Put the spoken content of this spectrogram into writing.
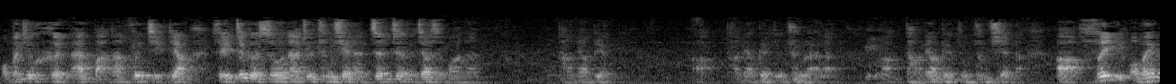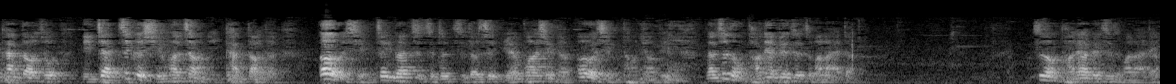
我们就很难把它分解掉。所以这个时候呢，就出现了真正的叫什么呢？糖尿病。糖尿病就出来了，啊，糖尿病就出现了，啊，所以我们看到说，你在这个循环上你看到的二型，这一般是指的指的是原发性的二型糖尿病。那这种糖尿病是怎么来的？这种糖尿病是怎么来的？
